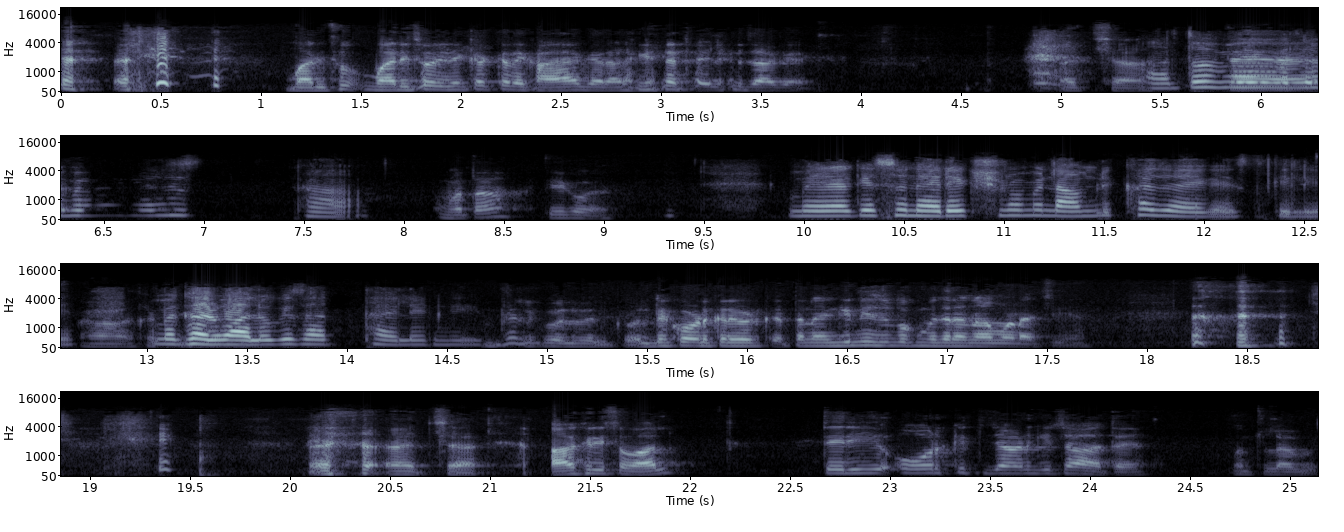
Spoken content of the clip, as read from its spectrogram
मारी छो मारी छोरी ने कक्का दिखाया घराले के थाईलैंड जाके। अच्छा। हाँ तो ते मैं मतलब मेरा guess- हाँ बता के को है? मेरा क्या सुनहरे अक्षरों में नाम लिखा जाएगा इसके लिए? हाँ कि मैं घर वालों के साथ थाईलैंड गई थी। बिल्कुल बिल्कुल। रिकॉर्ड कर करता गिनीज बुक में तेरा नाम आना चाहिए। अच्छा आखिरी सवाल। तेरी और कित जान की चाहत है? मतलब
